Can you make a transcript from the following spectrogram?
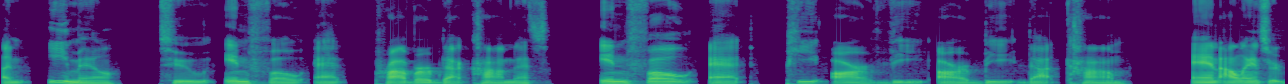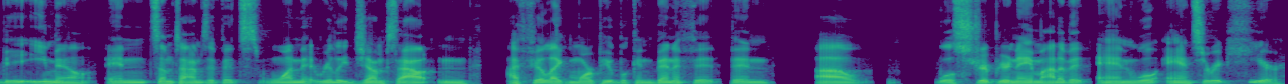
an email to info at proverb.com. That's info at prvrb.com. And I'll answer it via email. And sometimes, if it's one that really jumps out and I feel like more people can benefit, then uh, we'll strip your name out of it and we'll answer it here.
